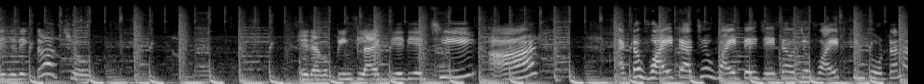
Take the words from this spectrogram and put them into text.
এই যে দেখতে পাচ্ছ? এই দেখো পিঙ্ক লাইট দিয়ে দিয়েছি। আর একটা হোয়াইট আছে হোয়াইট এই যে, এটা হচ্ছে হোয়াইট কিন্তু ওটা না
